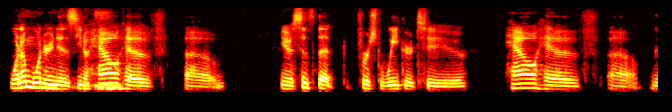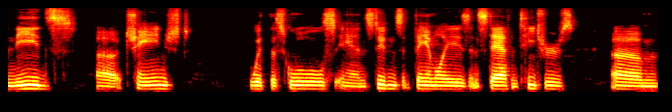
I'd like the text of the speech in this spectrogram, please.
what I'm wondering is, you know, how have, um, you know, since that first week or two, how have uh, the needs uh, changed with the schools and students and families and staff and teachers? Um,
